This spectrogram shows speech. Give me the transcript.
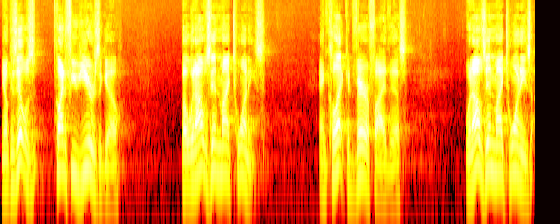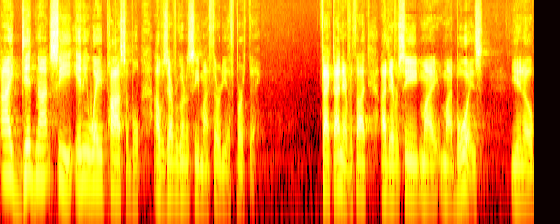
You know, because it was quite a few years ago, but when I was in my 20s, and Colette could verify this, when I was in my 20s, I did not see any way possible I was ever going to see my 30th birthday. In fact, I never thought I'd ever see my, my boys, you know,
